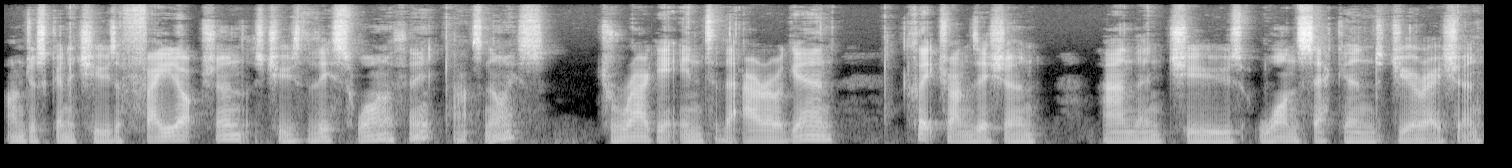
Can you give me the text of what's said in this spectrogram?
I'm just going to choose a fade option. Let's choose this one, I think. That's nice. Drag it into the arrow again, click transition, and then choose one second duration.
